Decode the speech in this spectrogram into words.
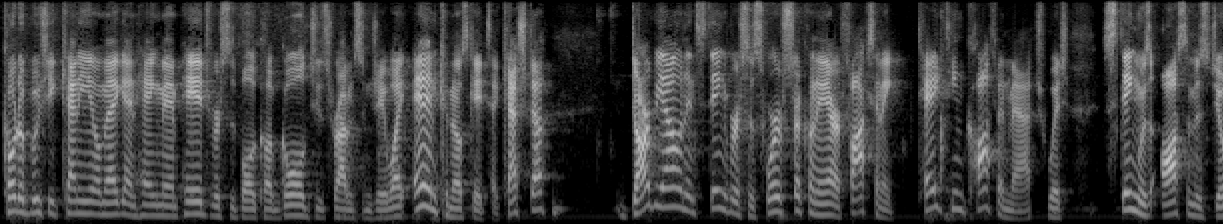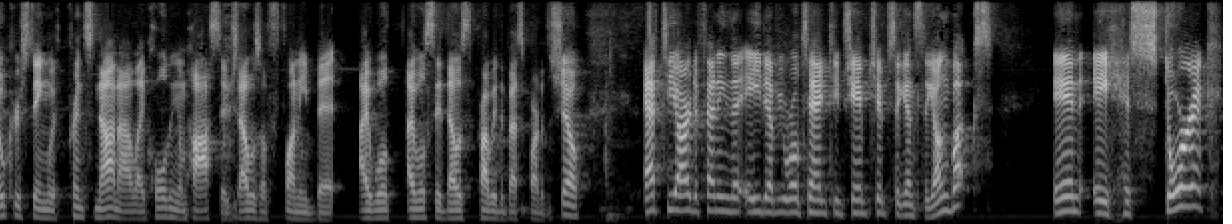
Kota Ibushi, Kenny Omega, and Hangman Page versus Bullet Club Gold, Juice Robinson, Jay White, and Konosuke Takeshita. Darby Allin and Sting versus Swerve Strickland and AR Fox in a tag team coffin match, which Sting was awesome as Joker Sting with Prince Nana, like holding him hostage. That was a funny bit. I will I will say that was probably the best part of the show. FTR defending the AEW World Tag Team Championships against the Young Bucks in a historic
